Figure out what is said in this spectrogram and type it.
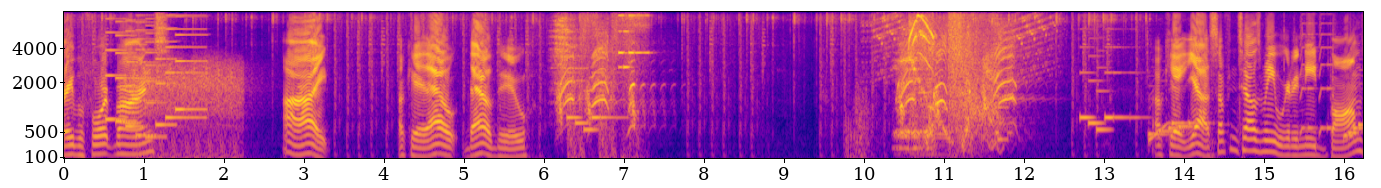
Hurry before it burns. Alright. Okay, that'll, that'll do. Okay, yeah, something tells me we're gonna need bombs,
